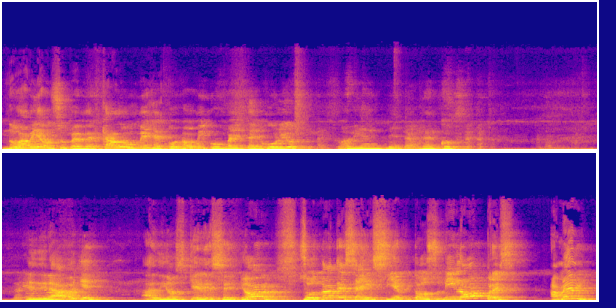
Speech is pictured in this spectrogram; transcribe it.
No había un supermercado, un mega económico, un 20 de julio. No había nada, una cosa. Y dirá, oye, a Dios que le Señor. Son más de 600 mil hombres. Amén.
